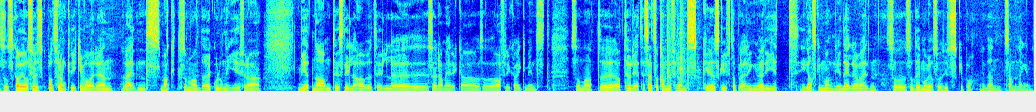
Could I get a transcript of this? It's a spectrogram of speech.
Så skal vi også huske på at Frankrike var en verdensmakt som hadde kolonier fra Vietnam til Stillehavet til uh, Sør-Amerika, altså Afrika ikke minst. Sånn at, uh, at, teoretisk sett så kan jo fransk uh, skriftopplæring være gitt i ganske mange deler av verden. Så, så det må vi også huske på i den sammenhengen.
